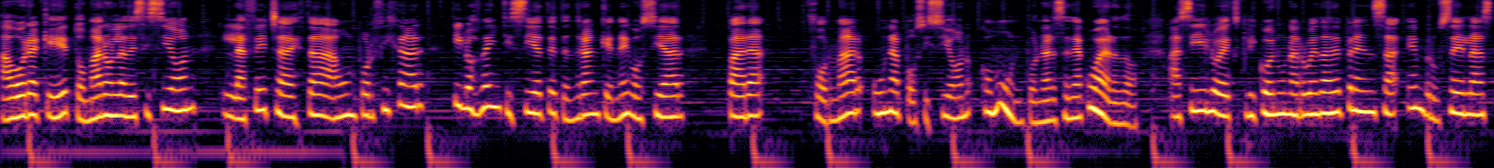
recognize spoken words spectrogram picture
Ahora que tomaron la decisión, la fecha está aún por fijar y los 27 tendrán que negociar para formar una posición común, ponerse de acuerdo. Así lo explicó en una rueda de prensa en Bruselas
